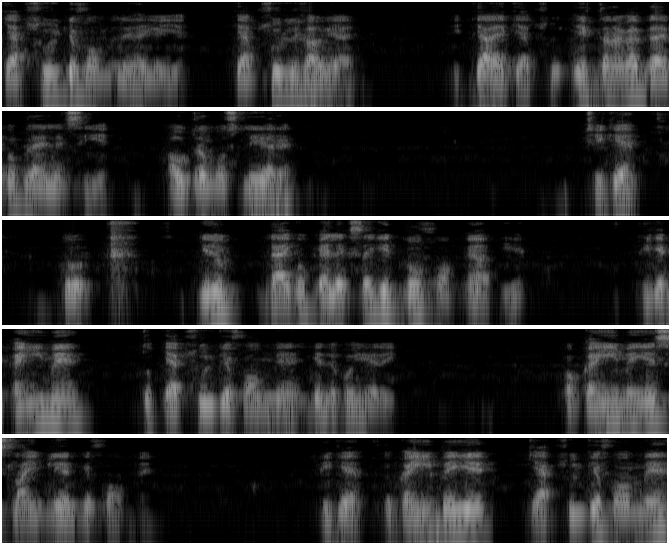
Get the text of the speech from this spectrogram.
कैप्सूल के फॉर्म में दिखाई गई है। कैप्सूल लिखा गया है। ये क्या है कैप्सूल एक तरह का ग्लाइकोप्लाइलेक्स ही आउटर मोस्ट लेयर है। ठीक है? तो ये जो ग्लाइकोकैलेक्स है, ये दो फॉर्म में आती है। ठीक है? कहीं में तो कैप्सूल के फॉर्म में है। ये देखो, ये रही। और कहीं में ये स्लाइम लेयर के फॉर्म में ठीक है? तो कहीं पे ये कैप्सूल के फॉर्म में है।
